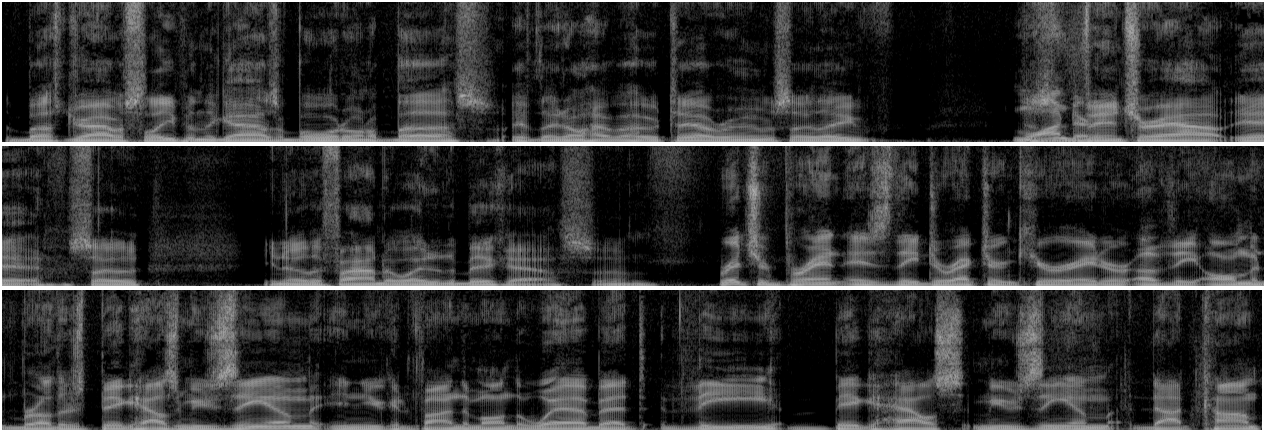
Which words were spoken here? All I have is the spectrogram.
the bus driver's sleeping. The guys are bored on a bus if they don't have a hotel room, so they Wander. venture out. Yeah, so you know they find a way to the big house. Um, Richard Brent is the director and curator of the Allman Brothers Big House Museum, and you can find them on the web at thebigHousemuseum.com.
